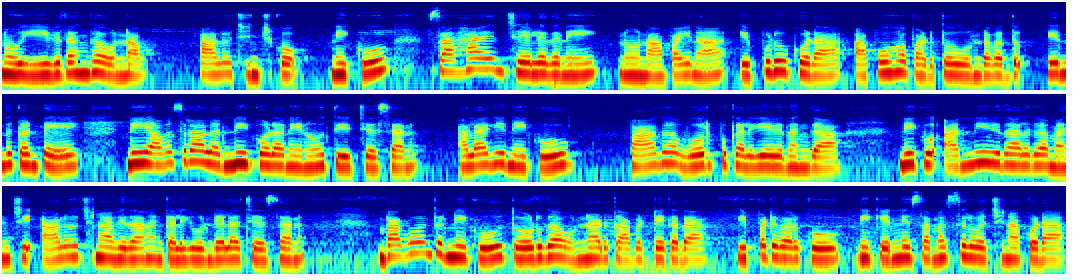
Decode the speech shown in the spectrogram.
నువ్వు ఈ విధంగా ఉన్నావు. ఆలోచించుకో. నీకు సహాయం చేయలేదని నువ్వు నా పైన ఎప్పుడూ కూడా అపోహ పడుతూ ఉండవద్దు. ఎందుకంటే నీ అవసరాలన్నీ కూడా నేను తీర్చేశాను. అలాగే నీకు బాగా ఓర్పు కలిగే విధంగా నీకు అన్ని విధాలుగా మంచి ఆలోచన విధానం కలిగి ఉండేలా చేశాను. భగవంతుడు నీకు తోడుగా ఉన్నాడు కాబట్టే కదా. ఇప్పటి వరకు నీకు ఎన్ని సమస్యలు వచ్చినా కూడా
